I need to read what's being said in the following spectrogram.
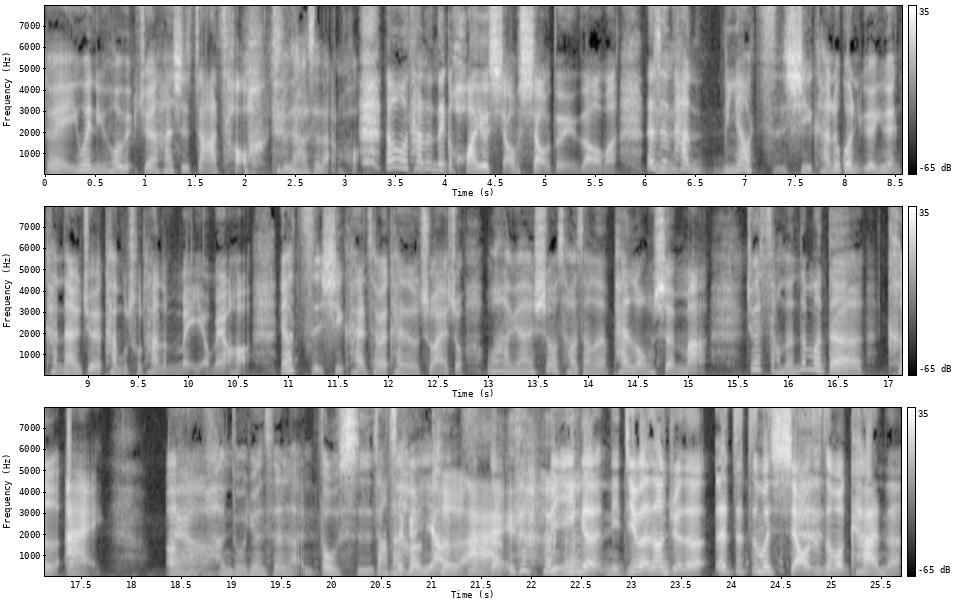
对，因为你会觉得它是杂草，其实它是兰花，然后它的那个花又小小的，你知道吗？但是它你要仔细看，如果你远远看，但是觉得看不出它的美，有没有哈？你要仔细看才会看得出来说，哇，原来秀草长得攀龙生嘛，就会长得。那么的可爱。对啊、嗯，很多原生蓝都是这个长得很可爱的。你一个，你基本上觉得，哎，这这么小，这怎么看呢？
